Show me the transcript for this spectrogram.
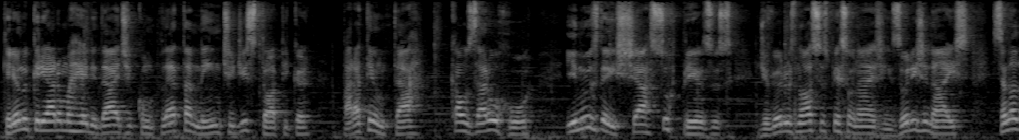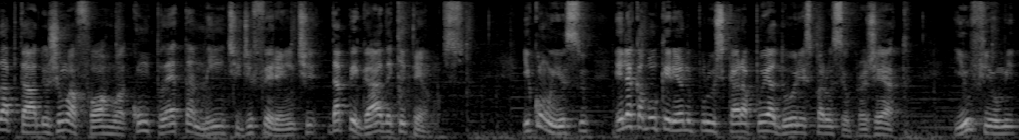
querendo criar uma realidade completamente distópica para tentar causar horror e nos deixar surpresos de ver os nossos personagens originais sendo adaptados de uma forma completamente diferente da pegada que temos. E com isso, ele acabou querendo buscar apoiadores para o seu projeto. E o filme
